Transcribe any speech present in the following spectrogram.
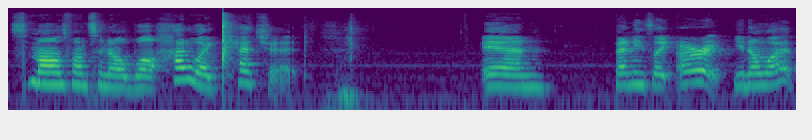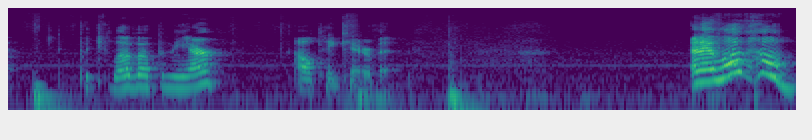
Smalls wants to know, well, how do I catch it? And Benny's like, all right, you know what? Put your glove up in the air. I'll take care of it. And I love how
